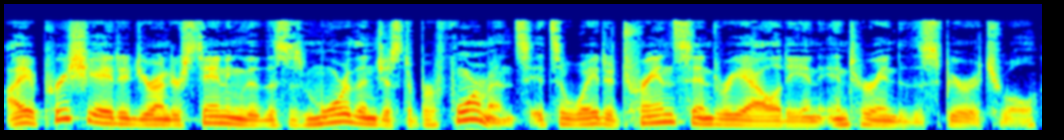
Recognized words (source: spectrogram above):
I appreciated your understanding that this is more than just a performance. It's a way to transcend reality and enter into the spiritual.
